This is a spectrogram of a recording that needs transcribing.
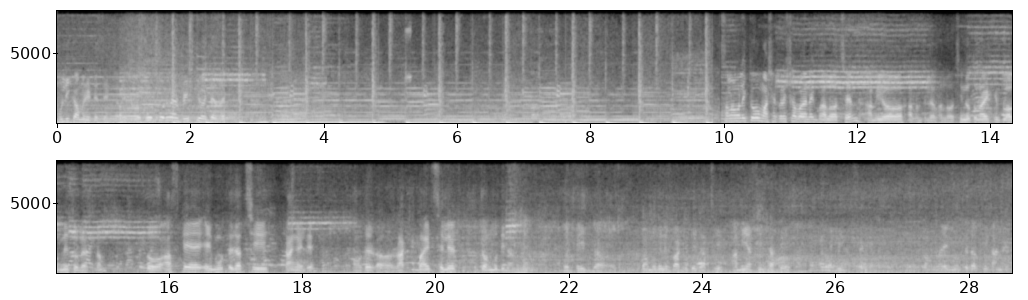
ফুলি কমিউনিটি সেন্টারে প্রচুর পরিমাণ বৃষ্টি হইতেছে। আসসালামু আলাইকুম, আশা করি সবাই অনেক ভালো আছেন। আমিও আলহামদুলিল্লাহ ভালো আছি। নতুন আরেকটি ব্লগ নিয়ে চলে আসলাম। তো আজকে এই মুহূর্তে যাচ্ছি টাঙ্গাইলে। আমাদের রাকিব ভাইয়ের ছেলের জন্মদিন আজকে। তো সেই জন্মদিনের পার্টিতে যাচ্ছি। আমি আছি সাথে রবিন আছে। তো আমরা এই মুহূর্তে যাচ্ছি টাঙ্গাইল।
